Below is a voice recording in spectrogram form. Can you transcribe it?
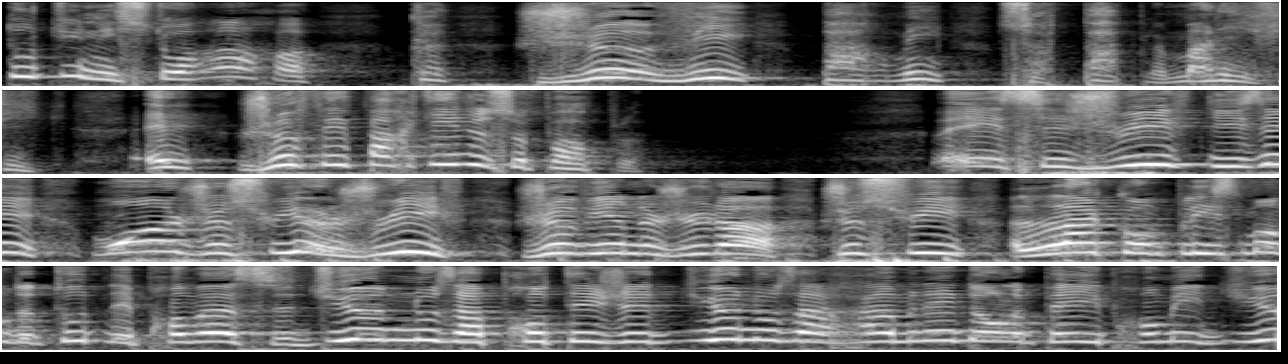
toute une histoire que je vis parmi ce peuple magnifique. Et je fais partie de ce peuple. Et ces juifs disaient, moi je suis un juif, je viens de Judas, je suis l'accomplissement de toutes les promesses. Dieu nous a protégés, Dieu nous a ramenés dans le pays promis, Dieu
